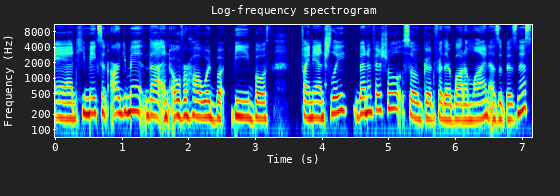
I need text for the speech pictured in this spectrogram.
And he makes an argument that an overhaul would be both financially beneficial, so good for their bottom line as a business,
